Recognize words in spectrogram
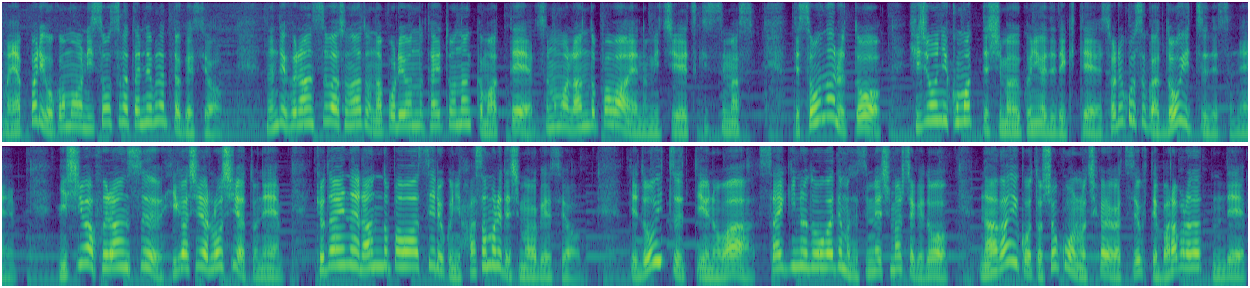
まあ、やっぱりここもリソースが足りなくなったわけですよ。なんでフランスはその後ナポレオンの台頭なんかもあって、そのままランドパワーへの道へ突き進みます。で、そうなると、非常に困ってしまう国が出てきて、それこそがドイツですね。西はフランス、東はロシアとね、巨大なランドパワー勢力に挟まれてしまうわけですよ。で、ドイツっていうのは、最近の動画でも説明しましたけど、長いこと諸侯の力が強くてバラバラだったんで、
